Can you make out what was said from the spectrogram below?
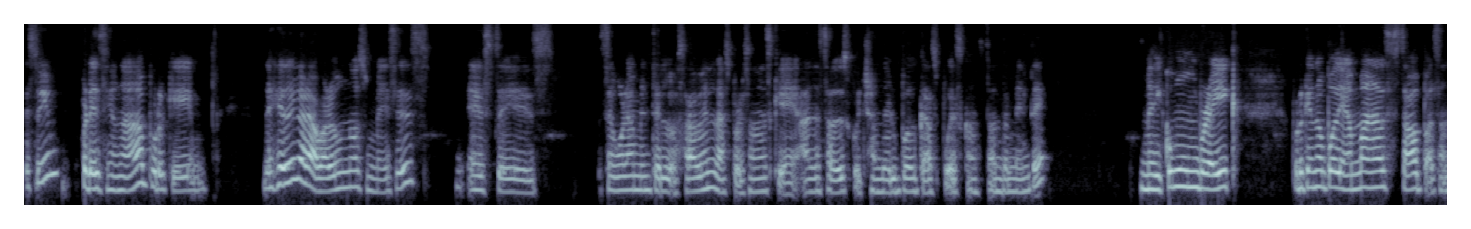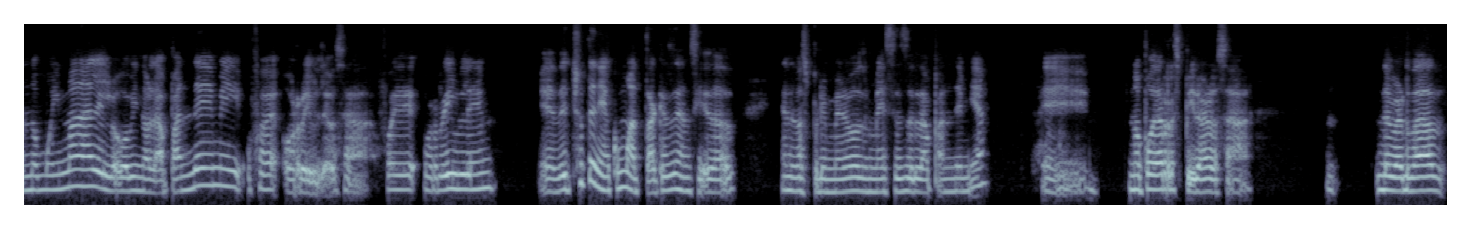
estoy impresionada porque dejé de grabar unos meses, este, seguramente lo saben las personas que han estado escuchando el podcast pues constantemente. Me di como un break porque no podía más, estaba pasando muy mal y luego vino la pandemia y fue horrible, o sea, fue horrible. Eh, de hecho tenía como ataques de ansiedad en los primeros meses de la pandemia. Eh, no podía respirar, o sea, de verdad,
